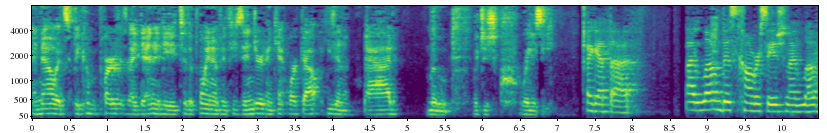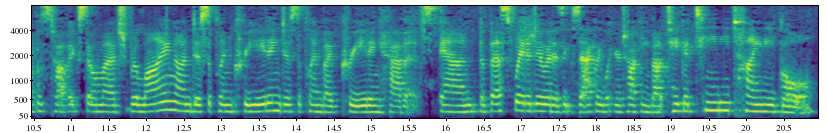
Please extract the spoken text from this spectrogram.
And now it's become part of his identity to the point of if he's injured and can't work out, he's in a bad mood, which is crazy. I get that. I love this conversation. I love this topic so much. Relying on discipline, creating discipline by creating habits. And the best way to do it is exactly what you're talking about. Take a teeny tiny goal,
